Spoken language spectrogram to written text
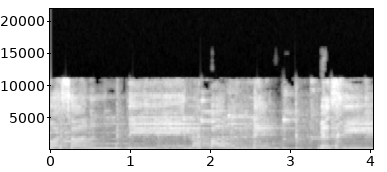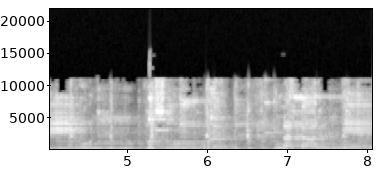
වසන්තේ ලපල්ලෙන් වැසී උන් කුසුම්ද නටන්නේ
